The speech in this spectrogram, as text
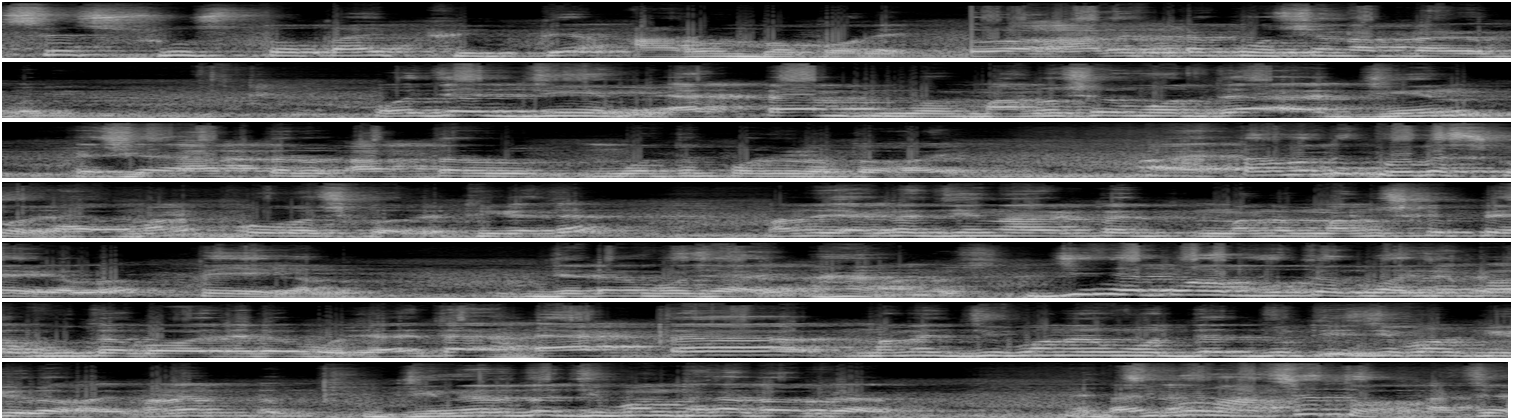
সে সুস্থতায় ফিরতে আরম্ভ করে। তো আরেকটা কোশ্চেন আপনাকে করি ওই যে জিন একটা মানুষের মধ্যে জিন এসে আত্মার আত্মার মধ্যে পরিণত হয়। আর তার মধ্যে প্রবেশ করে। হ্যাঁ, মানে প্রবেশ করে ঠিক আছে? মানে একটা জিন আর একটা মানে মানুষকে পেয়ে গেল। পেয়ে গেল। যেটাকে বোঝায় হ্যাঁ। জিনে পাওয়া ভূতে পাওয়া ভূতে পাওয়া ভূতে পাওয়া যেটা বোঝায়। তা হ্যাঁ। একটা মানে জীবনের মধ্যে দুটি জীবন কি হয়? মানে জিনের তো জীবন থাকা দরকার জীবন আছে তো? আছে।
